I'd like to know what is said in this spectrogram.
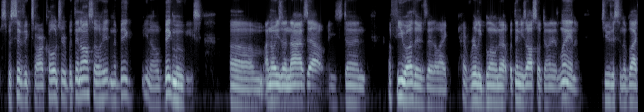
specific to our culture, but then also hitting the big, you know, big movies. Um, I know he's done Knives Out. He's done a few others that are like have really blown up. But then he's also done Atlanta, Judas and the Black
